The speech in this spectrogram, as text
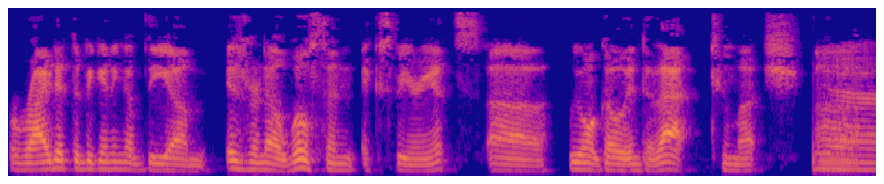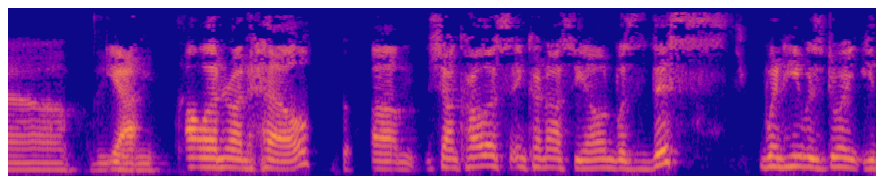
right at the beginning of the, um, Isranel Wilson experience. Uh, we won't go into that too much. Uh, yeah. yeah. Alan Rangel. Um, Jean Carlos Encarnacion was this when he was doing, he,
